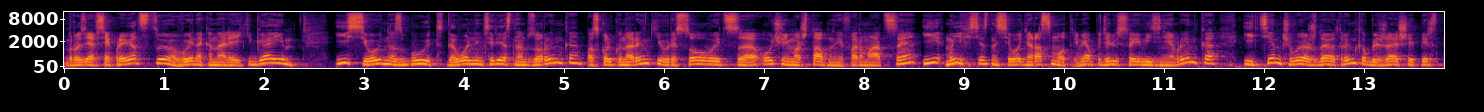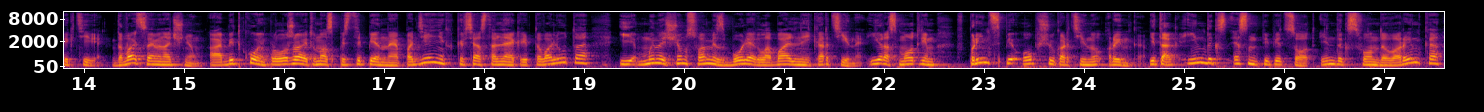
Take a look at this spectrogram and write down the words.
Друзья, всех приветствую, вы на канале Икигай, и сегодня у нас будет довольно интересный обзор рынка, поскольку на рынке вырисовывается очень масштабная информация, и мы их, естественно, сегодня рассмотрим. Я поделюсь своим видением рынка и тем, чего я ожидаю от рынка в ближайшей перспективе. Давайте с вами начнем. А биткоин продолжает у нас постепенное падение, как и вся остальная криптовалюта, и мы начнем с вами с более глобальной картины и рассмотрим, в принципе, общую картину рынка. Итак, индекс S&P 500, индекс фондового рынка,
